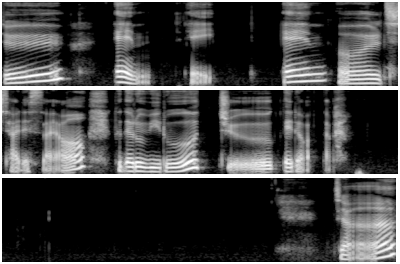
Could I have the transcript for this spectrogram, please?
둘, and eight. and 옳지 잘했어요. 그대로 위로 쭉 내려갔다가 자,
